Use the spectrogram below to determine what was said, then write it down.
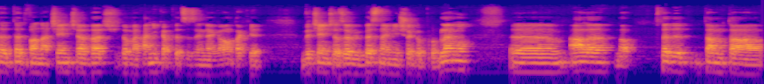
te, te dwa nacięcia, dać do mechanika precyzyjnego, on takie wycięcia zrobi bez najmniejszego problemu, ale no, wtedy tam ta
